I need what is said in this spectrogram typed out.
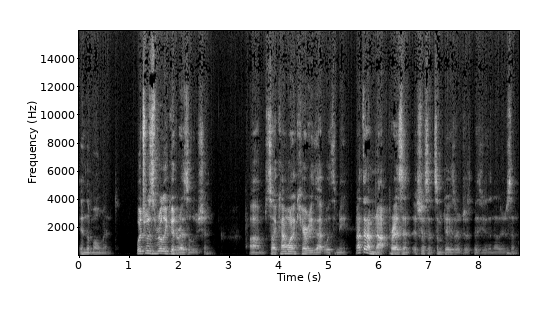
in the moment, which was really good resolution. Um, so I kind of want to carry that with me. Not that I'm not present. It's just that some days are just busier than others, and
